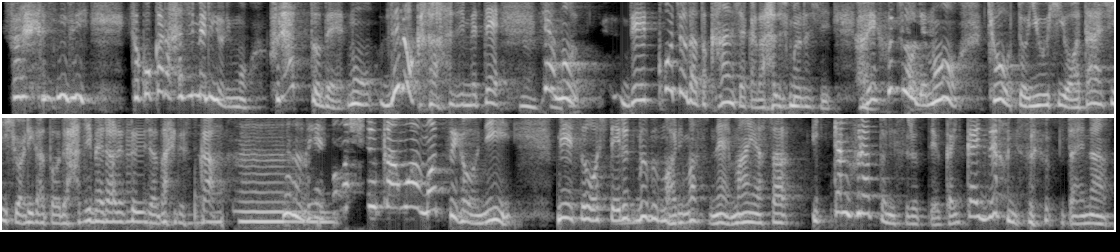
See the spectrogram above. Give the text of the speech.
それに、そこから始めるよりも、フラットで、もうゼロから始めて、じゃあもう絶好調だと感謝から始まるし、はい、絶不調でも今日という日を新しい日をありがとうで始められるじゃないですか。なので、その習慣は待つように瞑想をしている部分もありますね。毎朝、一旦フラットにするっていうか、一回ゼロにするみたいな。なる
